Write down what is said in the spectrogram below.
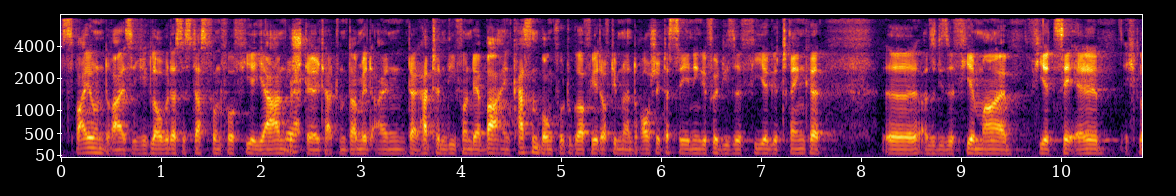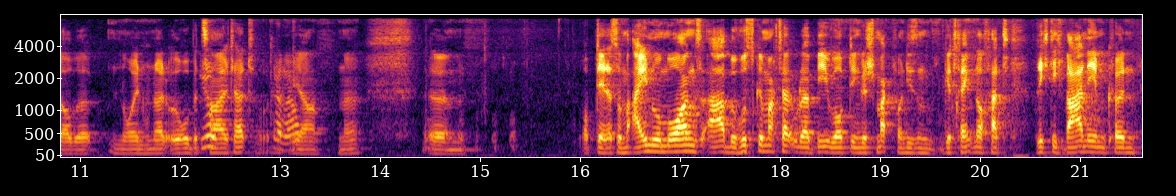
32, ich glaube, das ist das von vor vier Jahren ja. bestellt hat und damit ein, da hatten die von der Bar einen Kassenbon fotografiert, auf dem dann draufsteht, dass derjenige für diese vier Getränke, äh, also diese viermal 4 CL, ich glaube 900 Euro bezahlt jo, hat. Oder, genau. Ja, ne? ähm, ob der das um 1 Uhr morgens A bewusst gemacht hat oder B überhaupt den Geschmack von diesem Getränk noch hat richtig wahrnehmen können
